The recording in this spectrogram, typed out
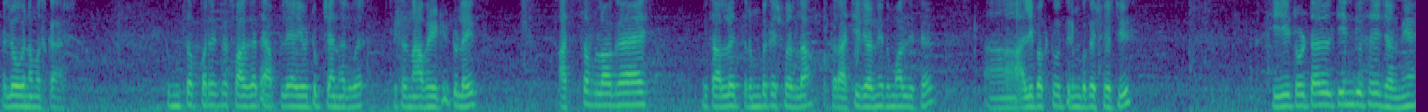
हॅलो नमस्कार. तुमचं परत एकदा स्वागत आहे आपल्या यूट्यूब चॅनलवर तिचं नाव आहे टी टू लाईफ आजचा ब्लॉग आहे मी चाललो आहे त्र्यंबकेश्वरला. तर आजची जर्नी तुम्हाला दिसेल. अलिबाग टू त्र्यंबकेश्वरची. ही टोटल तीन दिवसाची जर्नी आहे.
